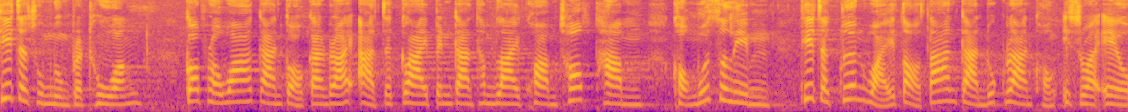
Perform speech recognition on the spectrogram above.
ที่จะชุมนุมประท้วง ก็เพราะว่าการก่อการร้ายอาจจะกลายเป็นการทำลายความชอบธรรมของมุสลิม ที่จะเคลื่อนไหวต่อต้านการลุกรานของอิสราเอล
